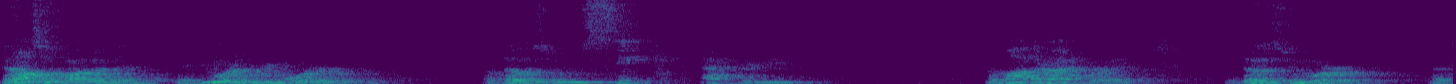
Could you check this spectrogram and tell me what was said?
And also, Father, that, that you are the rewarder of those who seek after you. So, Father, I pray that those who are that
